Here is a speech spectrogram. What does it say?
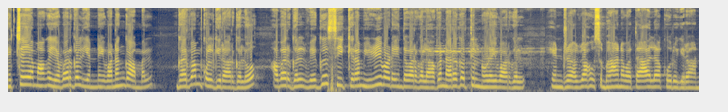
நிச்சயமாக எவர்கள் என்னை வணங்காமல் கர்வம் கொள்கிறார்களோ அவர்கள் வெகு சீக்கிரம் இழிவடைந்தவர்களாக நரகத்தில் நுழைவார்கள் என்று அல்லாஹு சுபானவ தாலா கூறுகிறான்.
